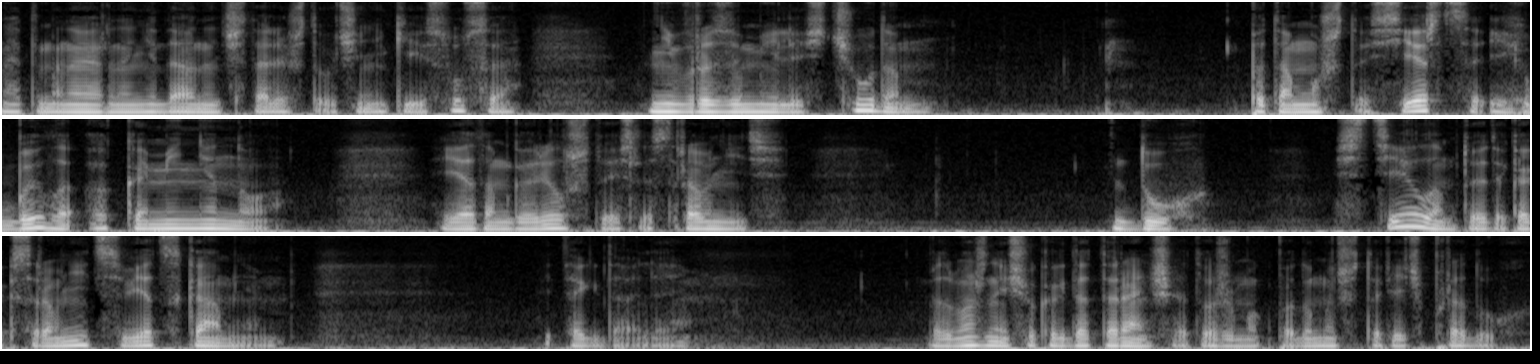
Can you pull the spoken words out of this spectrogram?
Это мы, наверное, недавно читали, что ученики Иисуса не вразумились чудом, потому что сердце их было окаменено. Я там говорил, что если сравнить дух с телом, то это как сравнить свет с камнем и так далее. Возможно, еще когда-то раньше я тоже мог подумать, что речь про дух.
